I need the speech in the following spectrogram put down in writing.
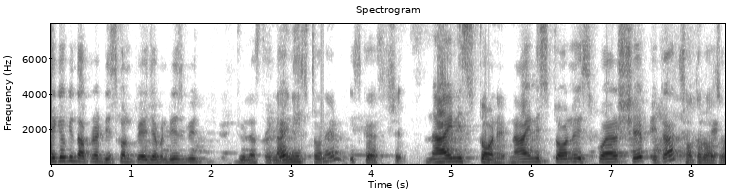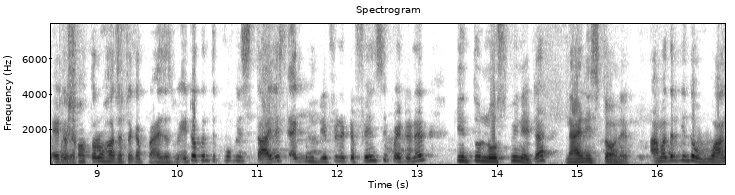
থেকেও কিন্তু আপনারা ডিসকাউন্ট পেয়ে যাবেন ডিসবি জুয়েলার্স থেকে। নাইন স্টোনের স্কোয়ার শেপ নাইন স্টোনের নাইন স্টোনের স্কোয়ার শেপ এটা সতেরো হাজার এটা সতেরো হাজার টাকা প্রাইস আসবে। এটাও কিন্তু খুবই স্টাইলিশ একদম ডিফারেন্ট একটা ফেন্সি প্যাটার্নের কিন্তু নোসপিন এটা নাইন স্টোনের আমাদের কিন্তু ওয়ান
